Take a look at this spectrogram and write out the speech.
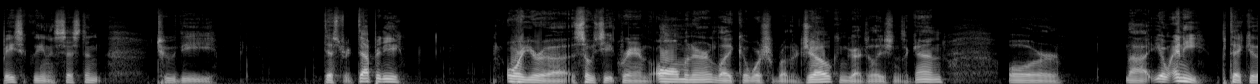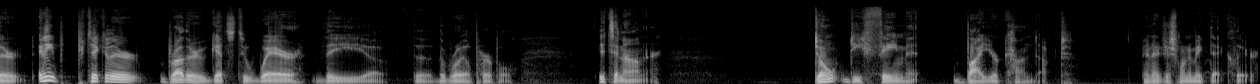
basically an assistant to the district deputy, or you're an associate grand almoner like a worship brother Joe. Congratulations again. Or uh, you know any particular any particular brother who gets to wear the uh, the the royal purple. It's an honor. Don't defame it by your conduct, and I just want to make that clear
